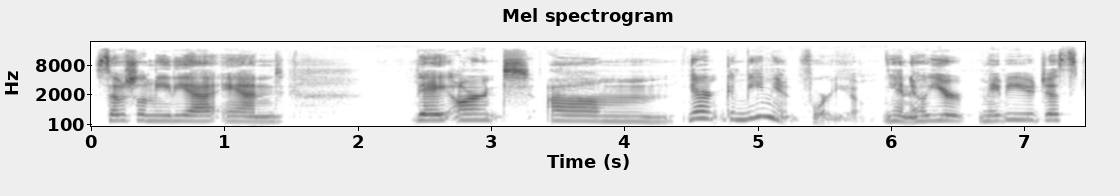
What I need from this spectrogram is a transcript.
social media, and they aren't um, they aren't convenient for you. You know, you're maybe you just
